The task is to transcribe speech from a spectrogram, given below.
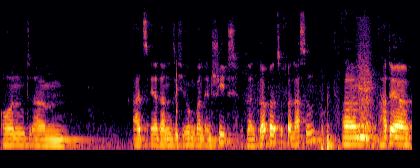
Und ähm, als er dann sich irgendwann entschied, seinen Körper zu verlassen, ähm, hat er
